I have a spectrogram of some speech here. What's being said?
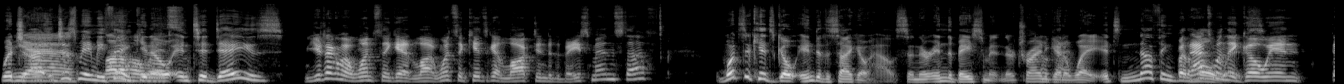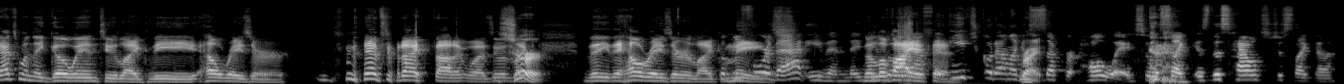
which I, it just made me think. You know, in today's You're talking about once they get locked, once the kids get locked into the basement and stuff. once the kids go into the Psycho house and they're in the basement and they're trying to get away, it's nothing but. But that's when they go in. That's when they go into like the Hellraiser. that's what I thought it was. It was like Sure, the the Hellraiser like But maze. before that, even they The go Leviathan. Down, they each go down like Right. a separate hallway. So it's like, is this house just like a?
